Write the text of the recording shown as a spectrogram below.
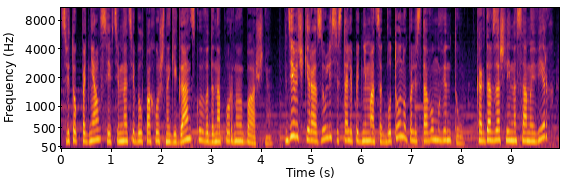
Цветок поднялся и в темноте был похож на гигантскую водонапорную башню. Девочки разулись и стали подниматься к бутону по листовому винту. Когда взошли на самый верх –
